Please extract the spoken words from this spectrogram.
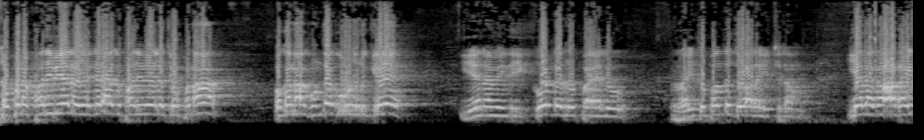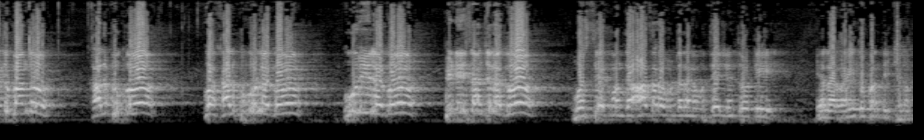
చొప్పున పదివేల ఎకరాకు పదివేల చొప్పున ఒక నా గుంతకూడుకే ఎనిమిది కోట్ల రూపాయలు రైతు బంధు ద్వారా ఇచ్చినాం. ఇలాగ ఆ రైతు బంధు కలుపుకో ఒక కలుపుకులకు కూలీలకు పిండి సంచులకు వస్తే కొంత ఆసర ఉంటుందనే ఉద్దేశంతో ఇలా రైతు బంధు ఇచ్చినాం.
